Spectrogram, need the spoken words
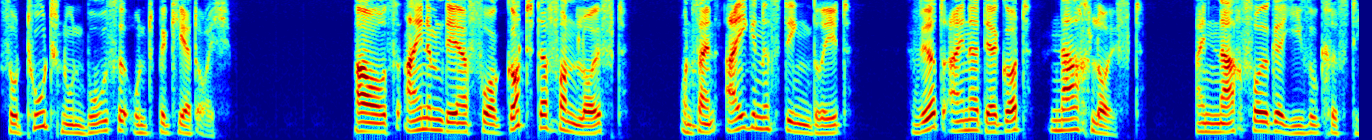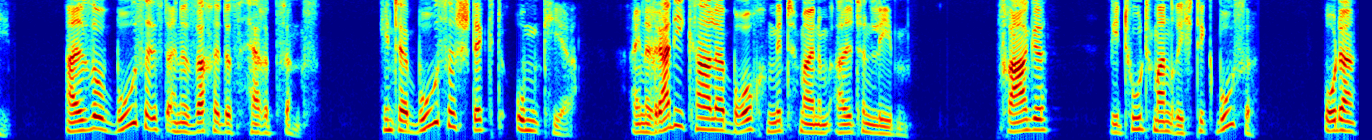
So tut nun Buße und bekehrt euch. Aus einem, der vor Gott davonläuft und sein eigenes Ding dreht, wird einer, der Gott nachläuft, ein Nachfolger Jesu Christi. Also Buße ist eine Sache des Herzens. Hinter Buße steckt Umkehr, ein radikaler Bruch mit meinem alten Leben. Frage, wie tut man richtig Buße? Oder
